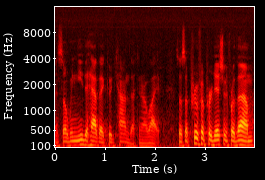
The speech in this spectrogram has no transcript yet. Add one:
And so, we need to have that good conduct in our life. So, it's a proof of perdition for them.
